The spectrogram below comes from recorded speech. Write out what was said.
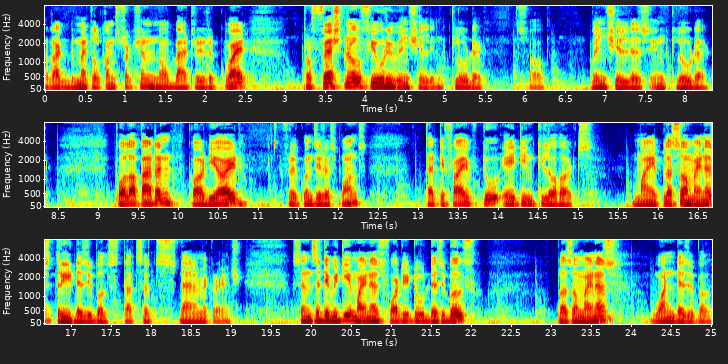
rugged metal construction no battery required. Professional fury windshield included. So windshield is included. Polar pattern cardioid frequency response 35 to 18 kilohertz. My plus or minus 3 decibels. That's its dynamic range sensitivity minus 42 decibels plus or minus 1 decibel.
